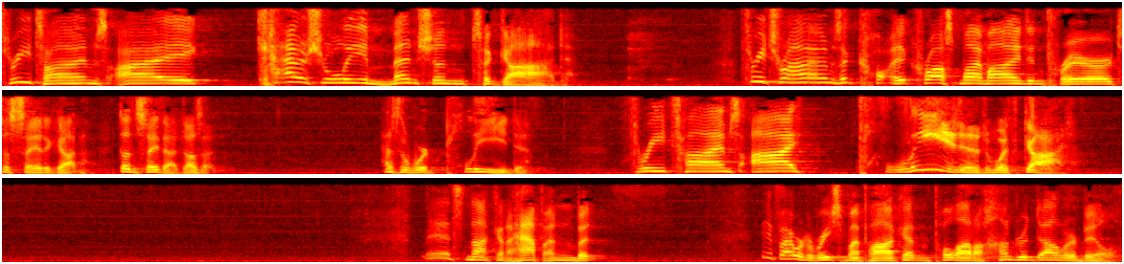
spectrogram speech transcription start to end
Three times I casually mentioned to God. Three times it, it crossed my mind in prayer to say to God. Doesn't say that, does it? Has the word plead. Three times I pleaded with God. It's not going to happen, but if I were to reach my pocket and pull out a $100 bill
